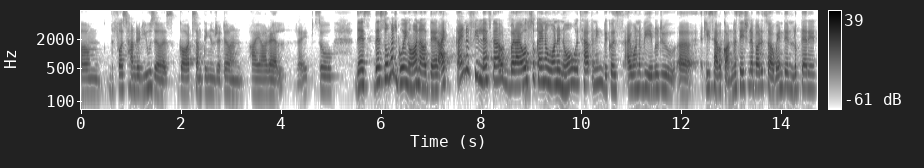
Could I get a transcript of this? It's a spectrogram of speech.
um, the first 100 users got something in return irl right? So there's there's so much going on out there i kind of feel left out but i also kind of want to know what's happening because i want to be able to uh, at least have a conversation about it so i went in looked at it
